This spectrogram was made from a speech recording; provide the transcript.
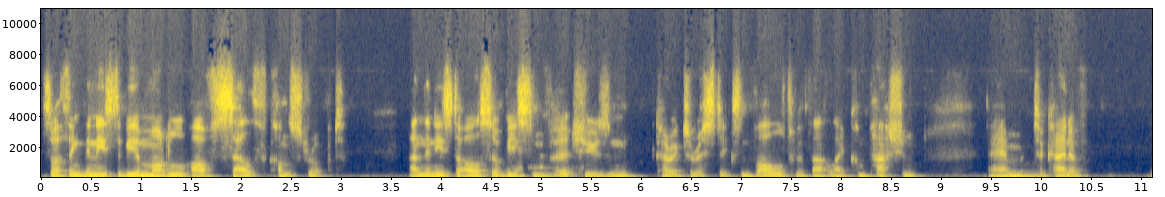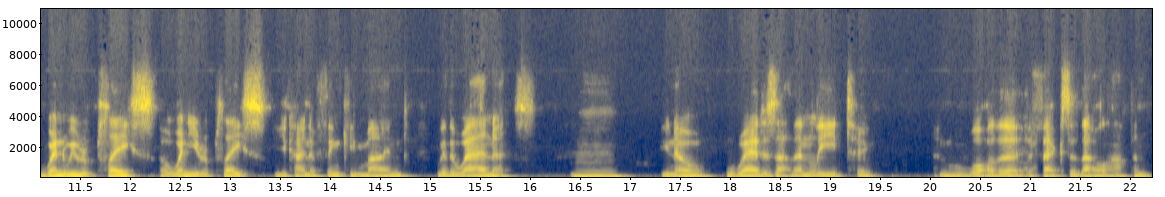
So I think there needs to be a model of self construct, and there needs to also be yeah. some virtues and characteristics involved with that, like compassion, um, mm. to kind of when we replace or when you replace your kind of thinking mind with awareness. Mm. You know, where does that then lead to? And what are the effects that that will happen.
